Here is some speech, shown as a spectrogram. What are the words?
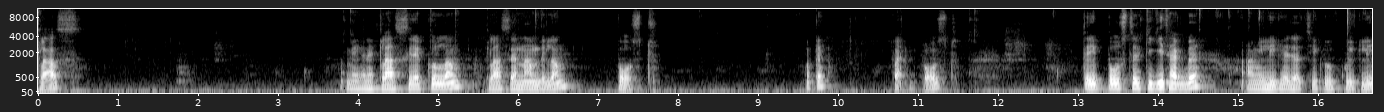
ক্লাস আমি এখানে ক্লাস সিলেক্ট করলাম ক্লাসের নাম দিলাম পোস্ট ওকে ফাইন পোস্ট তো এই পোস্টের কী কী থাকবে? আমি লিখে যাচ্ছি খুব quickly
